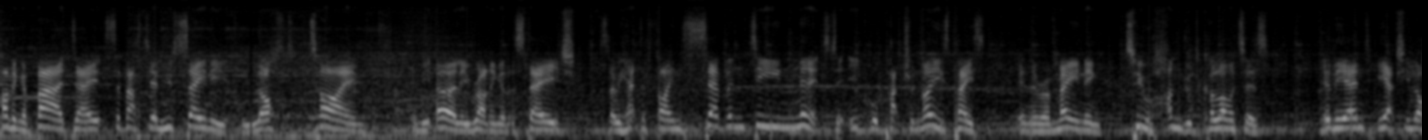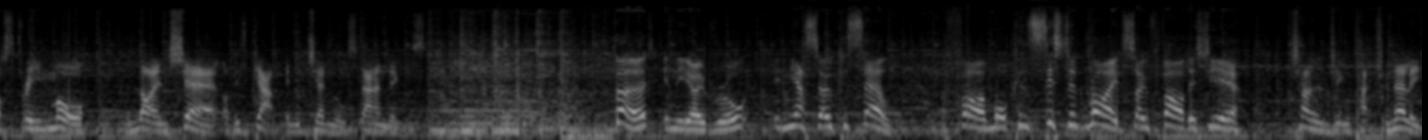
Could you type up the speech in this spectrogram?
Having a bad day, Sebastian Husseini lost time in the early running of the stage, so he had to find 17 minutes to equal Patronelli's pace in the remaining 200 kilometres. In the end, he actually lost three more, the lion's share of his gap in the general standings. Third in the overall, Ignacio Casale. A far more consistent ride so far this year, challenging Patronelli.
